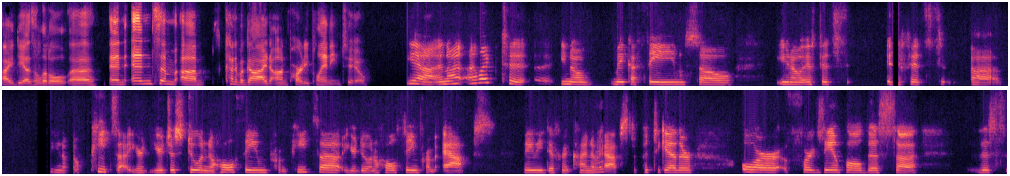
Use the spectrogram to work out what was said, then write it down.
ideas, a little, uh, and and some um, kind of a guide on party planning too. Yeah, and I, I like to, uh, you know, make a theme. So, you know, if it's if it's uh, you know pizza, you're you're just doing a whole theme from pizza. You're doing a whole theme from apps, maybe different kind of Mhm. apps to put together. Or, for example, this uh, this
